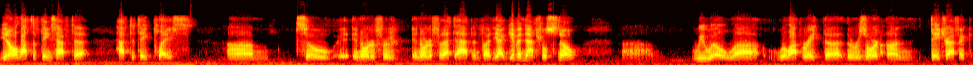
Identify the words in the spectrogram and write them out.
you know, lots of things have to have to take place. Um, so in order for in order for that to happen, but yeah, given natural snow, uh, we will uh, will operate the the resort on day traffic,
